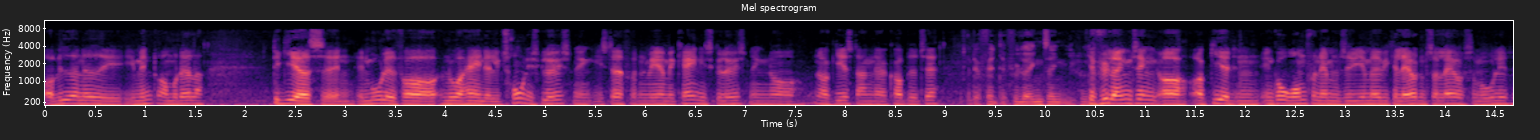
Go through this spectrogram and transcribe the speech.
og videre ned i, i mindre modeller. Det giver os en, en mulighed for nu at have en elektronisk løsning, i stedet for den mere mekaniske løsning, når, når gearstangen er koblet til. Ja, det er fedt, det fylder ingenting. Det fylder ingenting og, og giver en, en god rumfornemmelse i og med, at vi kan lave den så lav som muligt.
